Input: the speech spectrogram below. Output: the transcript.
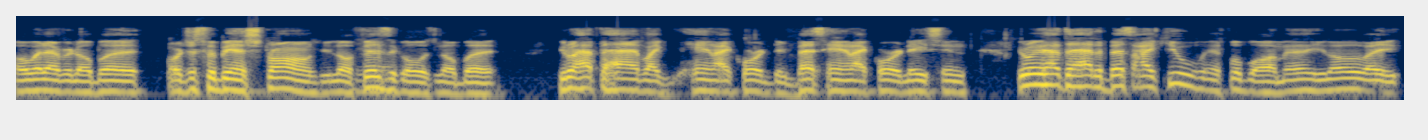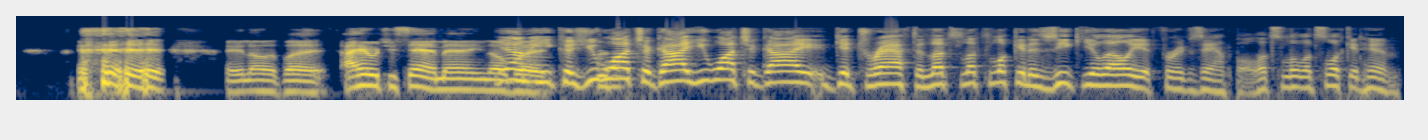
or whatever though, but or just for being strong. You know, physicals. You know, but you don't have to have like hand-eye coord the best hand-eye coordination. You don't even have to have the best IQ in football, man. You know, like you know. But I hear what you're saying, man. You know, Yeah, I mean, because you watch a guy, you watch a guy get drafted. Let's let's look at Ezekiel Elliott for example. Let's let's look at him.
